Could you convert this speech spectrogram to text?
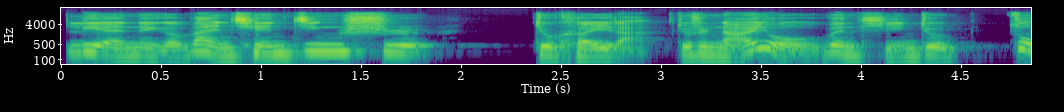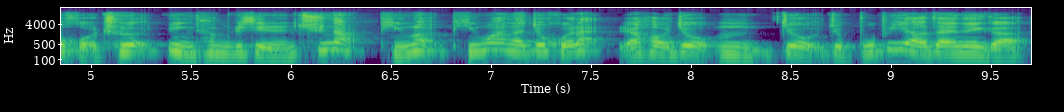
练那个万千京师就可以了，就是哪儿有问题你就坐火车运他们这些人去那儿平乱，平完了就回来，然后就嗯就就不必要在那个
